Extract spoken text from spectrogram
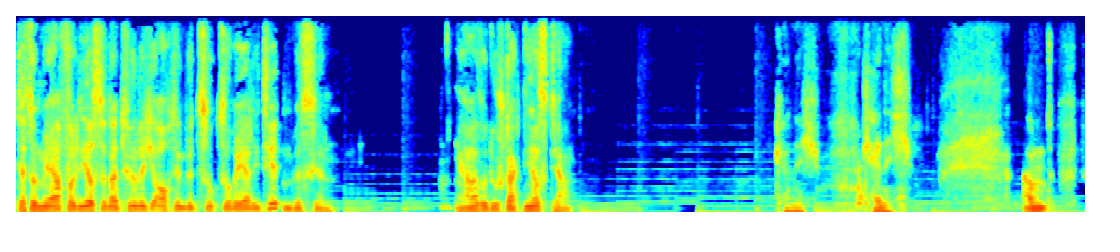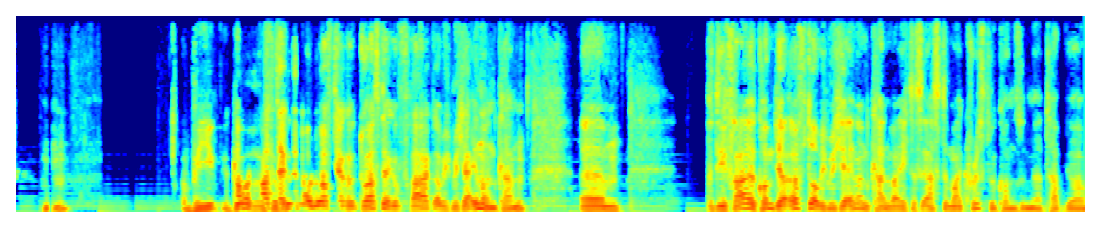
desto mehr verlierst du natürlich auch den Bezug zur Realität ein bisschen. Ja, also du stagnierst ja. Kenn ich. Kenn ich. Und hm? Wie Aber du hast, ja, genau, du, hast ja, du hast ja gefragt, ob ich mich erinnern kann. Ähm, die Frage kommt ja öfter, ob ich mich erinnern kann, wann ich das erste Mal Crystal konsumiert habe. Wir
